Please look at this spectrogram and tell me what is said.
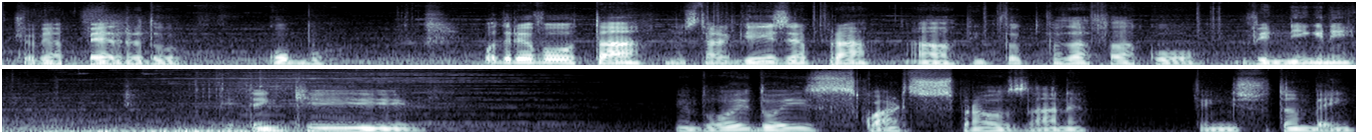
Deixa eu ver a pedra do cubo. Poderia voltar no Stargazer pra... Ah, tem que fazer, falar com o Venigni. E tem que... Tem dois, dois quartos pra usar, né? Tem isso também.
